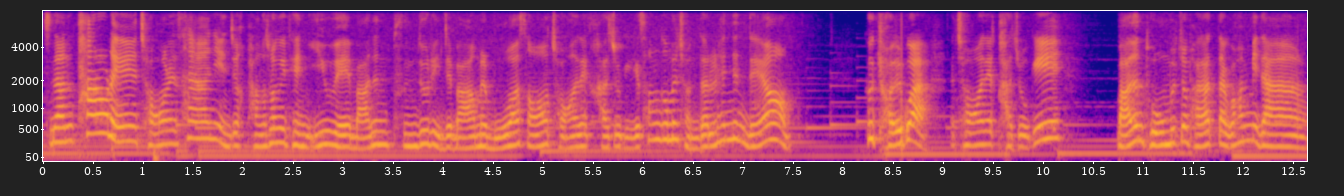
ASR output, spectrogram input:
지난 8월에 정한의 사연이 이제 방송이 된 이후에 많은 분들이 이제 마음을 모아서 정한의 가족에게 성금을 전달을 했는데요. 그 결과 정한의 가족이 많은 도움을 좀 받았다고 합니다.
